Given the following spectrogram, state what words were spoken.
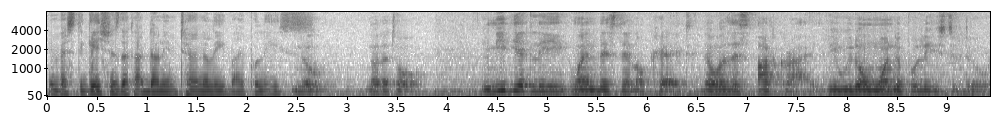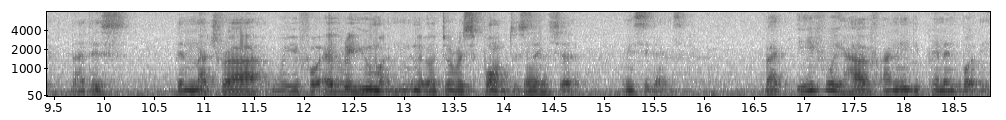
investigations that are done internally by police? No, not at all. Immediately when this thing occurred, there was this outcry. We don't want the police to do it. That is the natural way for every human you know, to respond to mm. such uh, incidents. But if we have an independent body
